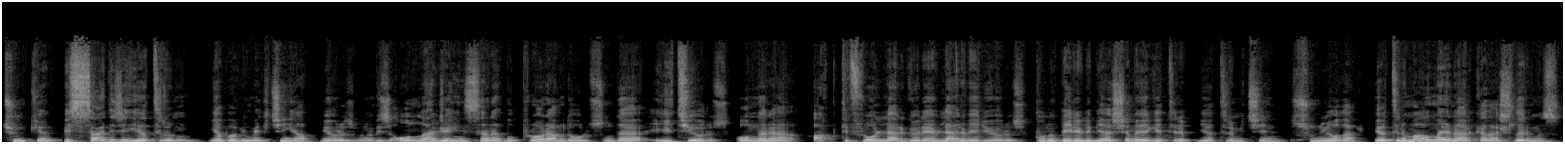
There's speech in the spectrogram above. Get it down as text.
Çünkü biz sadece yatırım yapabilmek için yapmıyoruz bunu. Biz onlarca insanı bu program doğrusunda eğitiyoruz. Onlara aktif roller, görevler veriyoruz. Bunu belirli bir aşamaya getirip yatırım için sunuyorlar. Yatırım almayan arkadaşlarımız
